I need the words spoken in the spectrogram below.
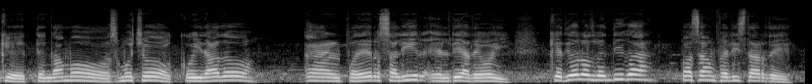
que tengamos mucho cuidado al poder salir el día de hoy. Que Dios los bendiga, pasan feliz tarde.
